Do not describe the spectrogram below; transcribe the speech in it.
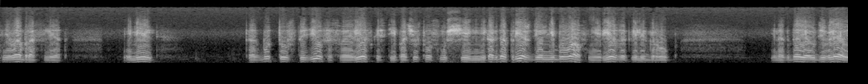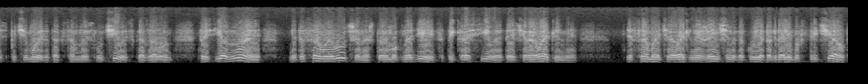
сняла браслет. Эмиль как будто устыдился своей резкости и почувствовал смущение. Никогда прежде он не бывал с ней резок или груб. «Иногда я удивляюсь, почему это так со мной случилось», — сказал он. «То есть я знаю, это самое лучшее, на что я мог надеяться. Ты красивая, ты очаровательная, ты самая очаровательная женщина, какую я когда-либо встречал.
